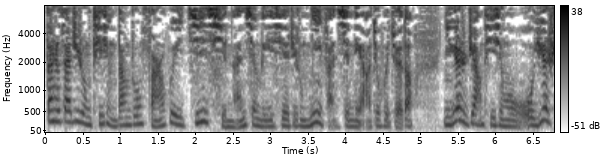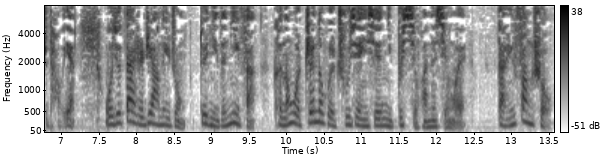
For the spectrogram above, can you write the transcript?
但是在这种提醒当中，反而会激起男性的一些这种逆反心理啊，就会觉得你越是这样提醒我，我越是讨厌，我就带着这样的一种对你的逆反，可能我真的会出现一些你不喜欢的行为。敢于放手，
